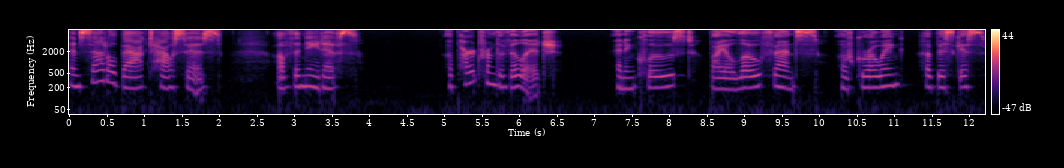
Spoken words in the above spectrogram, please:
and saddle backed houses of the natives. Apart from the village, and enclosed by a low fence of growing hibiscus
